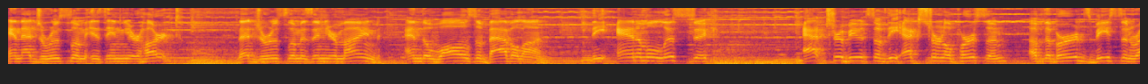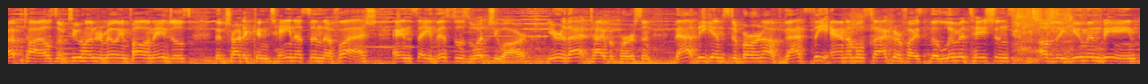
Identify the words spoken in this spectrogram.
And that Jerusalem is in your heart. That Jerusalem is in your mind. And the walls of Babylon, the animalistic attributes of the external person of the birds, beasts, and reptiles of 200 million fallen angels that try to contain us in the flesh and say, This is what you are. You're that type of person. That begins to burn up. That's the animal sacrifice. The limitations of the human being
